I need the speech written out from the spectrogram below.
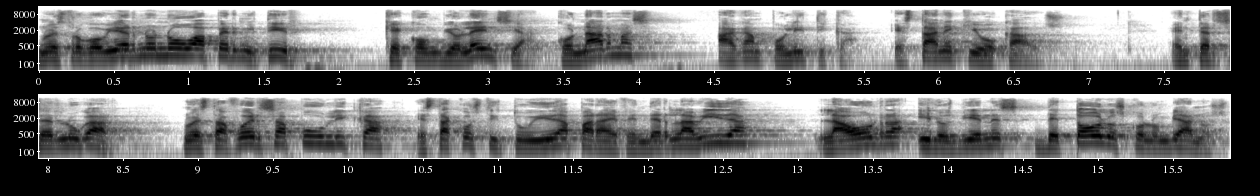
nuestro gobierno no va a permitir que con violencia, con armas, hagan política. Están equivocados. En tercer lugar, nuestra fuerza pública está constituida para defender la vida, la honra y los bienes de todos los colombianos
